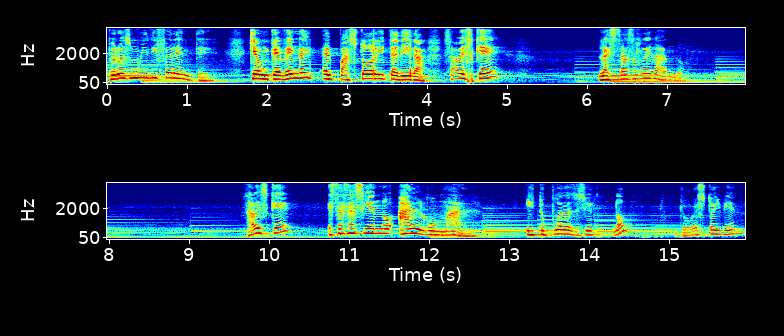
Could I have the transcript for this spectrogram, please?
Pero es muy diferente que aunque venga el pastor y te diga, ¿sabes qué? La estás regando. ¿Sabes qué? Estás haciendo algo mal. Y tú puedes decir, no, yo estoy bien.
